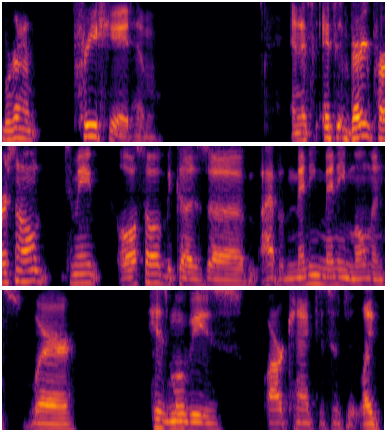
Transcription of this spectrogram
we're gonna appreciate him and it's it's very personal to me also because uh, I have many many moments where his movies are connected to like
